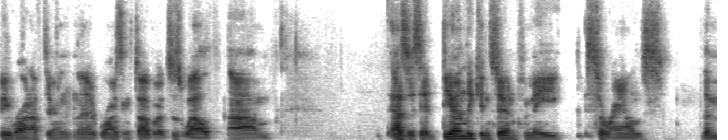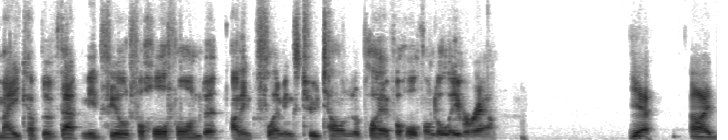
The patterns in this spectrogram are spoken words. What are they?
be right up there in the rising star votes as well. Um, as I said, the only concern for me surrounds the makeup of that midfield for Hawthorn, but I think Fleming's too talented a player for Hawthorn to leave her out. Yeah, I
